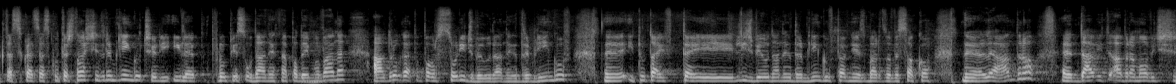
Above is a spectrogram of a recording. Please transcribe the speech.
klasyfikacja skuteczności dryblingu, czyli ile prób jest udanych na podejmowane, a druga to po prostu liczby udanych dryblingów. E, I tutaj w tej liczbie udanych dryblingów pewnie jest bardzo wysoko e, Leandro. E, Dawid Abramowicz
